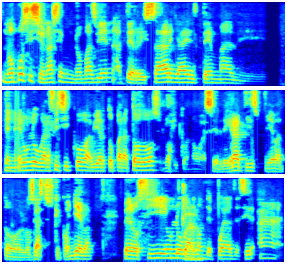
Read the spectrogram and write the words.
no posicionarse, sino más bien aterrizar ya el tema de tener un lugar físico abierto para todos, lógico, no va a ser de gratis, lleva todos los gastos que conlleva, pero sí un lugar donde puedas decir, ah,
